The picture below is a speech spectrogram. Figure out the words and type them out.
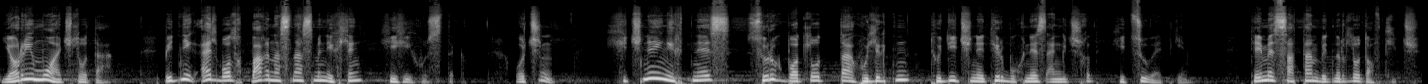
ёрын муу ажлуудаа биднийг аль болох бага наснаас минь эхлэн хийхийг хүсдэг. Учир нь хичнээн эртнээс сөрөг бодлуудаа хүлэгдэн төдий чинээ тэр бүхнээс ангижрахад хэцүү байдаг юм. Тиймээс сатан биднэр лүү довтолж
